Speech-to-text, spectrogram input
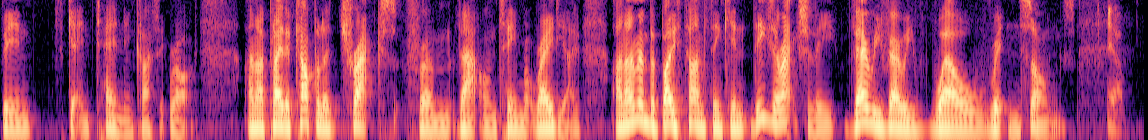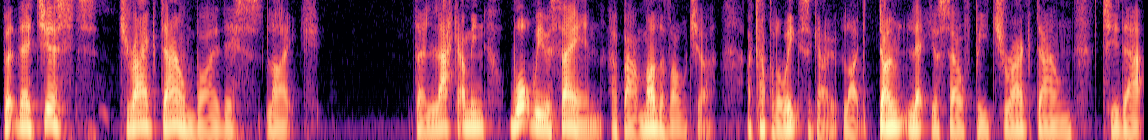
being getting 10 in classic rock and I played a couple of tracks from that on Team Rock Radio. And I remember both times thinking, these are actually very, very well written songs. Yeah. But they're just dragged down by this, like, the lack. I mean, what we were saying about Mother Vulture a couple of weeks ago, like, don't let yourself be dragged down to that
